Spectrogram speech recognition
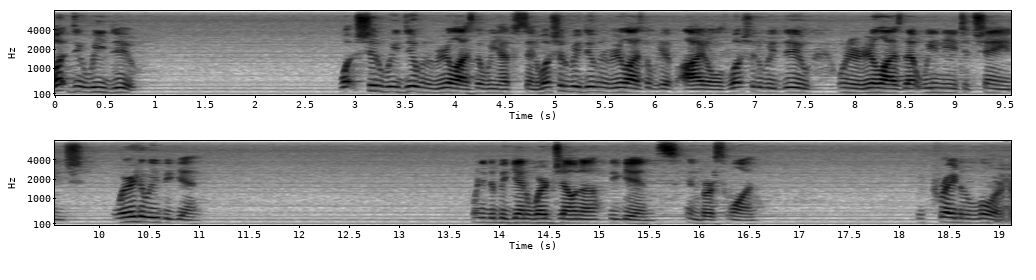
What do we do? What should we do when we realize that we have sinned? What should we do when we realize that we have idols? What should we do when we realize that we need to change? Where do we begin? We need to begin where Jonah begins in verse 1. We pray to the Lord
